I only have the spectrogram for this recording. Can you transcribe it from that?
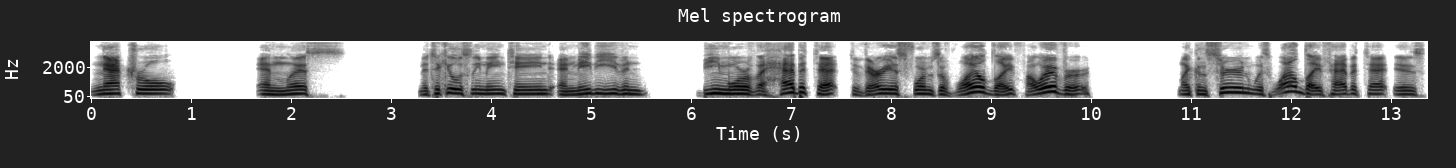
natural and less meticulously maintained, and maybe even be more of a habitat to various forms of wildlife? However, my concern with wildlife habitat is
